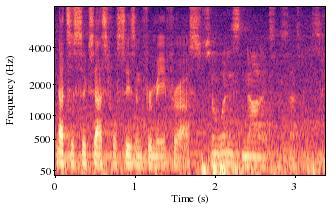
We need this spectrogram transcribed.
that's a successful season for me, for us. So what is not a successful season?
